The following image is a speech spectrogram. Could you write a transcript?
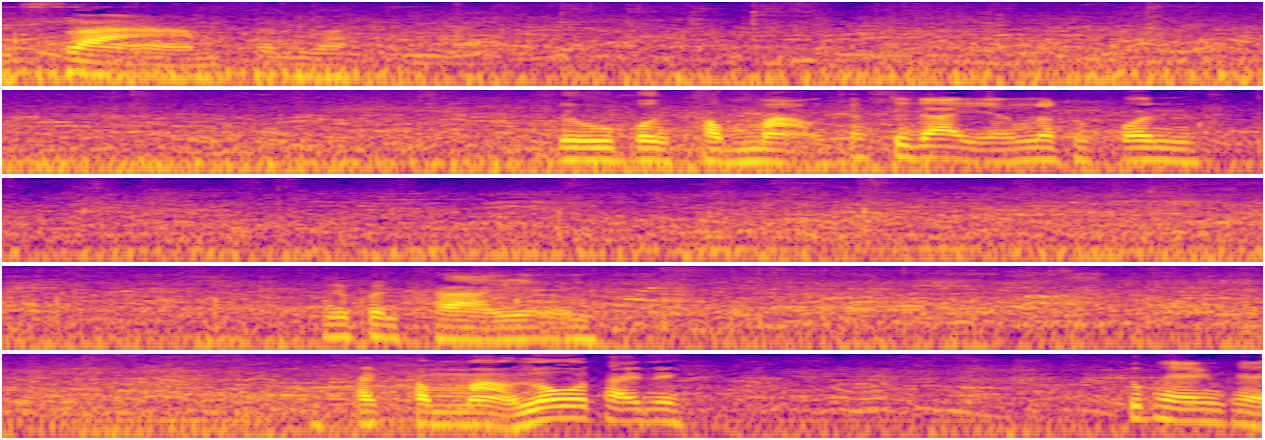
นสามเห็นไหมดูเบิ่งขาเหมาจักสิได้หยังนะทุกคน นี่เป็นขายหยังขายคำเหมาโลไทยนี่คือแพงแท้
